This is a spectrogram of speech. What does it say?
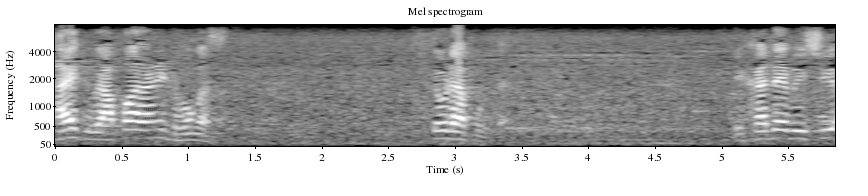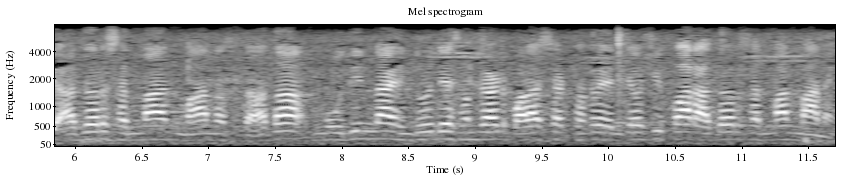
हा एक व्यापार आणि ढोंग असतो. तेवढ्या पुरता. एखाद्या विषयी आदर सन्मान मान असतं. आता मोदींना हिंदू सम्राट बाळासाहेब ठाकरे यांच्याविषयी फार आदर सन्मान मान आहे.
